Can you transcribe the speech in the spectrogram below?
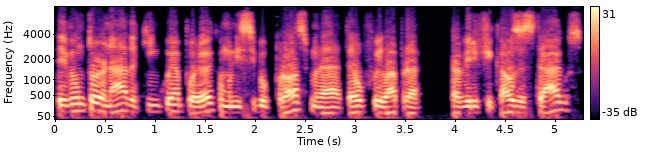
teve um tornado aqui em Cunhaporã, que é um município próximo, né? Até eu fui lá para verificar os estragos.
